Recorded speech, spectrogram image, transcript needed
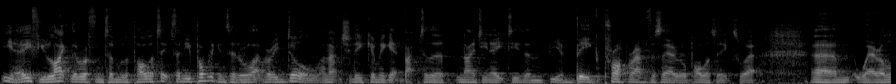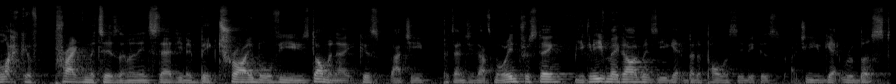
you know, if you like the rough and tumble of politics, then you probably consider all that very dull. And actually, can we get back to the 1980s and you know, big proper adversarial politics, where um, where a lack of pragmatism and instead you know big tribal views dominate? Because actually, potentially that's more interesting. You can even make arguments that you get better policy because actually you get robust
